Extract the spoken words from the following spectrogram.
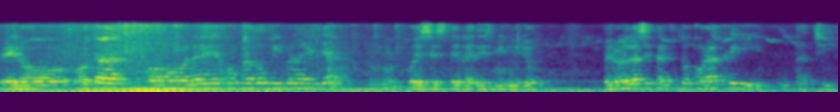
Pero ahorita como le he comprado fibra a ella, pues este le disminuyó. Pero él hace tantito coraje y puta ching,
